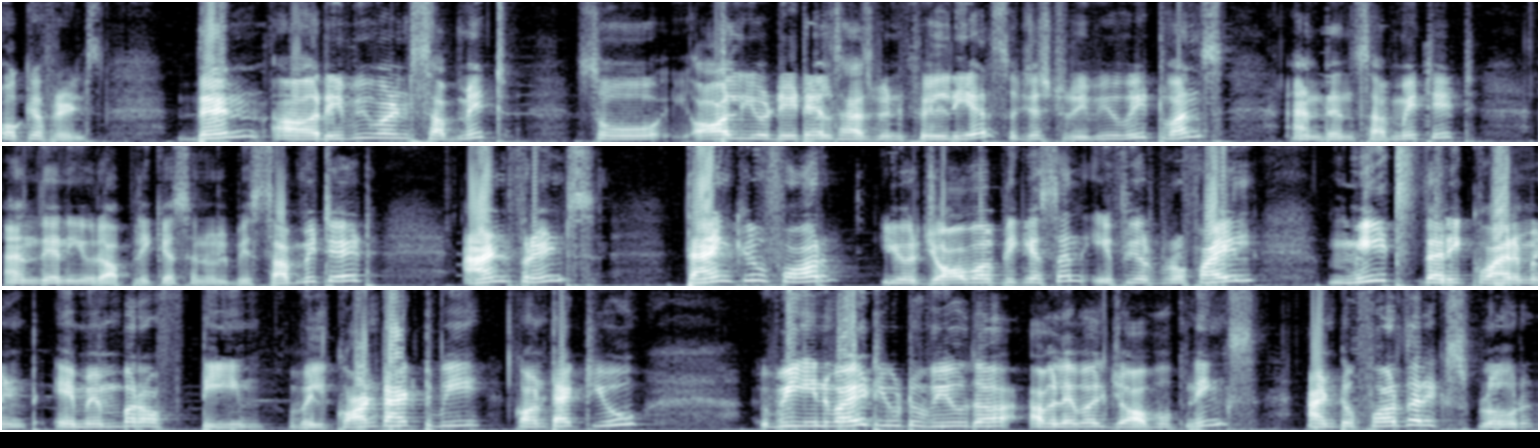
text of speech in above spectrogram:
Okay friends. Then uh, review and submit. So all your details has been filled here. So just review it once and then submit it. And then your application will be submitted. And friends thank you for your job application. If your profile meets the requirement a member of team will contact me contact you we invite you to view the available job openings and to further explore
